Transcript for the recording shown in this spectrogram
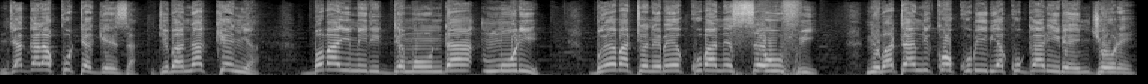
njagala kutegeeza nti bannakenya bo bayimiridde munda muli. Bwe batyo ne beekuba ne sewufi ne batandika okubiibya kugalira enjole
